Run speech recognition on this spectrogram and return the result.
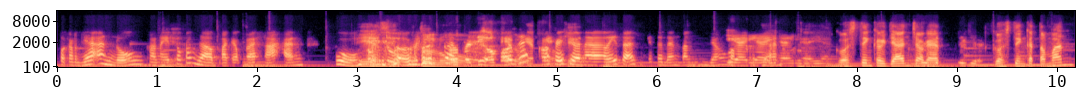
pekerjaan dong, karena itu Iya. kan nggak pakai perasaan. Wow, Iya sih, bagus. betul. Oh, berarti oke Maksudnya oke oke profesionalitas gitu dan tanggung jawab iya iya iya iya iya Ghosting kerjaan coret, setuju. ghosting ke teman,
